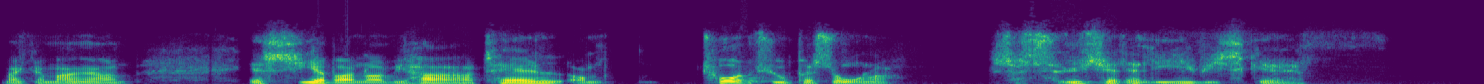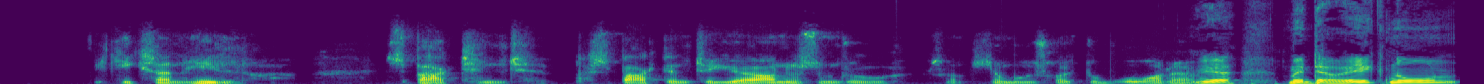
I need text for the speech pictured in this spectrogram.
man kan mange andre. Jeg siger bare, når vi har at tale om 22 personer, så synes jeg da lige, vi skal... Vi kan ikke sådan helt sparke den, sparke den til hjørne, som, du, som, som udtryk, du bruger der. Ja, men der er jo ikke nogen...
